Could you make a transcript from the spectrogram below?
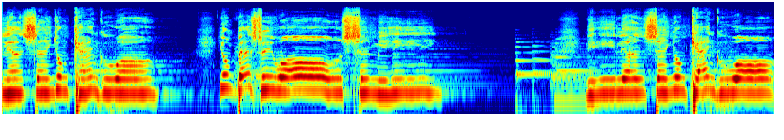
俩善用看顾我，用伴随我生命。你俩善用看顾我，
